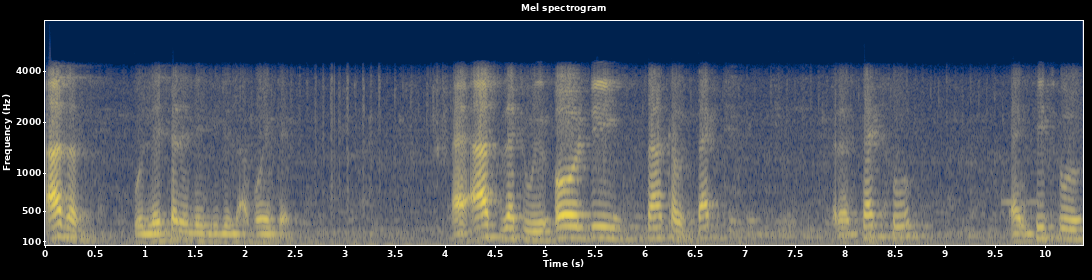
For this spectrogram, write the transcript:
others will necessarily be disappointed. I ask that we all be circumspect, respectful, and peaceful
